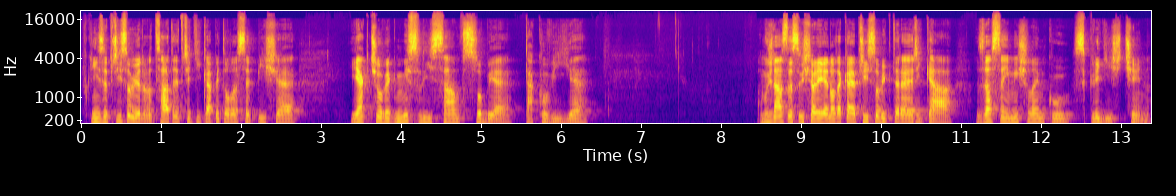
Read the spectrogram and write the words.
V knize Přísloví 23. kapitole se píše, jak člověk myslí sám v sobě, takový je. A možná jste slyšeli jedno takové přísloví, které říká, zasej myšlenku, sklidíš čin.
